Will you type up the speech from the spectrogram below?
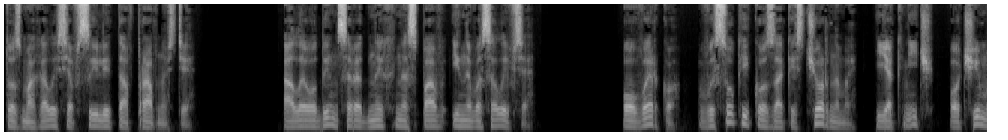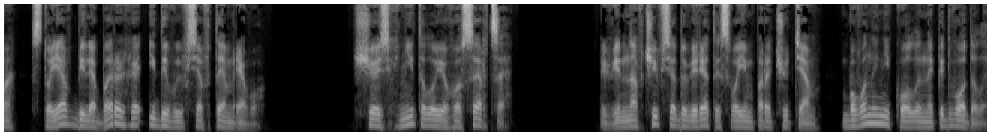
то змагалися в силі та вправності. Але один серед них не спав і не веселився. Оверко, високий козак із чорними, як ніч, очима, стояв біля берега і дивився в темряву. Щось гнітило його серце. Він навчився довіряти своїм передчуттям, бо вони ніколи не підводили.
